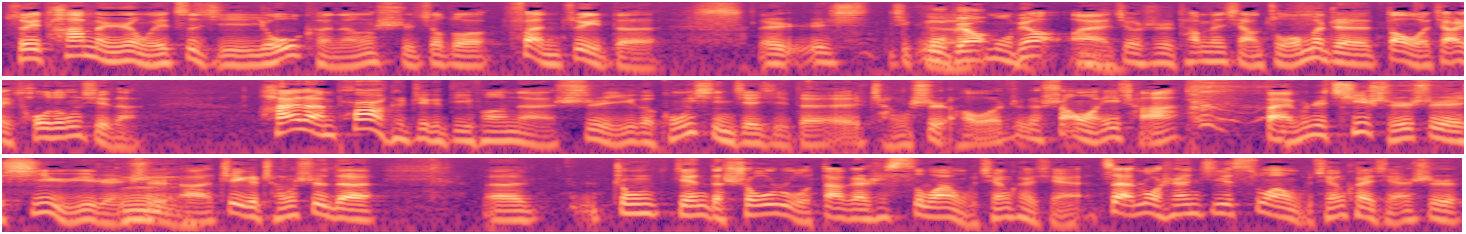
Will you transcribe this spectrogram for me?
所以他们认为自己有可能是叫做犯罪的呃这个目标目标，哎，就是他们想琢磨着到我家里偷东西的。Highland Park 这个地方呢，是一个工薪阶级的城市。好，我这个上网一查，百分之七十是西语人士啊。这个城市的呃中间的收入大概是四万五千块钱，在洛杉矶四万五千块钱是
